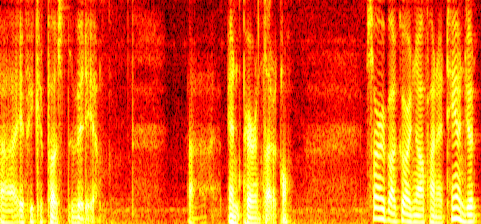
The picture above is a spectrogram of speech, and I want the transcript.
uh, if he could post the video. Uh, end parenthetical. Sorry about going off on a tangent.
